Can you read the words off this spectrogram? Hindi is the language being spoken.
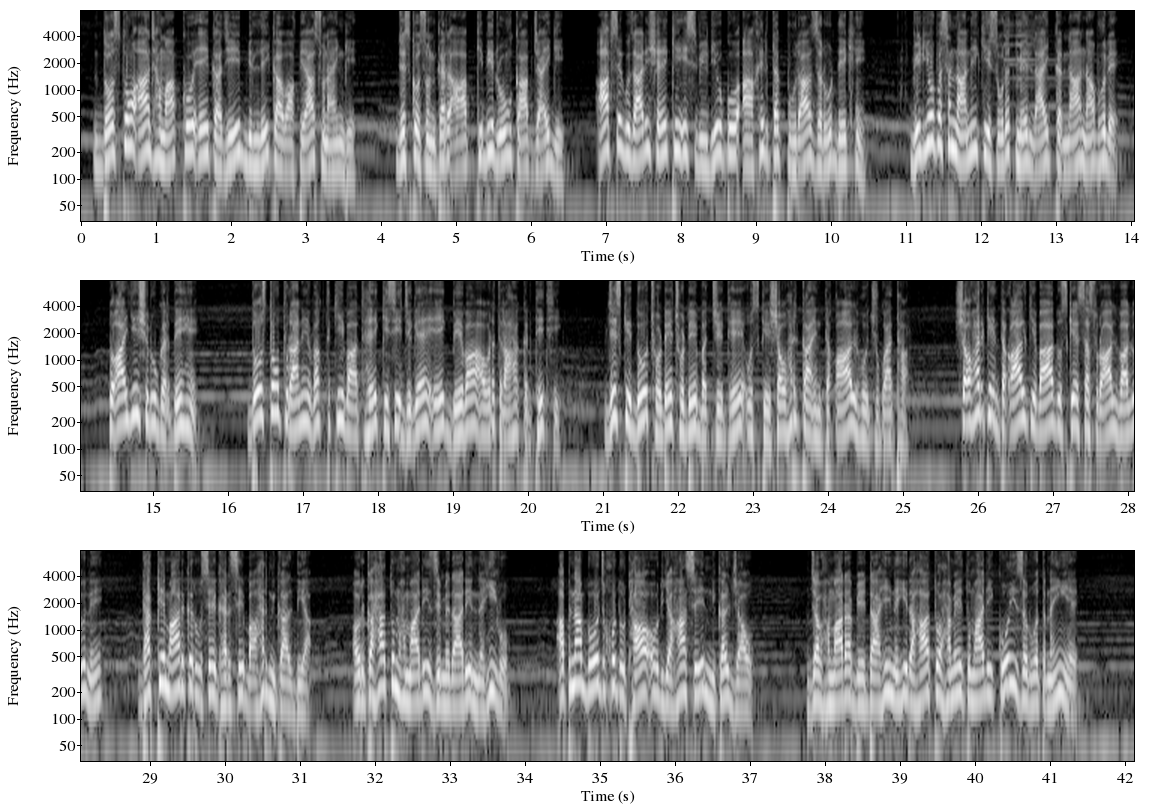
दोस्तों, आज हम आपको एक अजीब बिल्ली का वाकया सुनाएँगे, जिसको सुनकर आपकी भी रूह काँप जाएगी। आपसे गुजारिश है कि इस वीडियो को आखिर तक पूरा ज़रूर देखें। वीडियो पसंद आने की सूरत में लाइक करना ना भूलें। तो आइए शुरू करते हैं। दोस्तों, पुराने वक्त की बात है, किसी जगह एक बेवा औरत रहा करती थी, जिसके दो छोटे छोटे बच्चे थे, उसके शौहर का इंतकाल हो चुका था। शौहर के इंतकाल के बाद उसके ससुराल वालों ने धक्के मारकर उसे घर से बाहर निकाल दिया और कहा, तुम हमारी ज़िम्मेदारी नहीं हो। अपना बोझ खुद उठाओ और यहाँ से निकल जाओ। जब हमारा बेटा ही नहीं रहा तो हमें तुम्हारी कोई ज़रूरत नहीं है।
